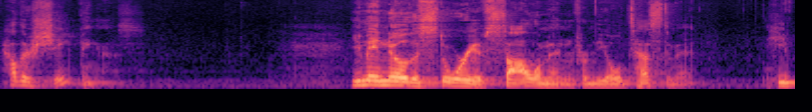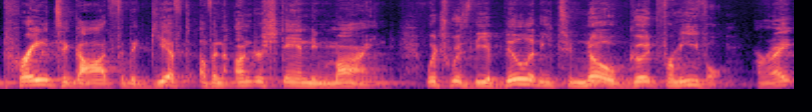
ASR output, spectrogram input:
how they're shaping us? You may know the story of Solomon from the Old Testament. He prayed to God for the gift of an understanding mind, which was the ability to know good from evil, all right?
